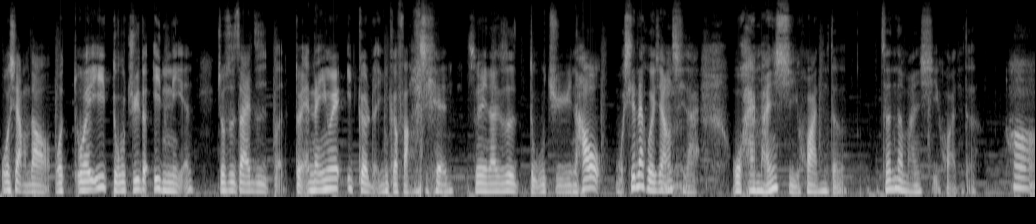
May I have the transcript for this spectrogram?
我想到我唯一独居的一年就是在日本，对，那因为一个人一个房间，所以那就是独居。然后我现在回想起来，我还蛮喜欢的，真的蛮喜欢的，嗯，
